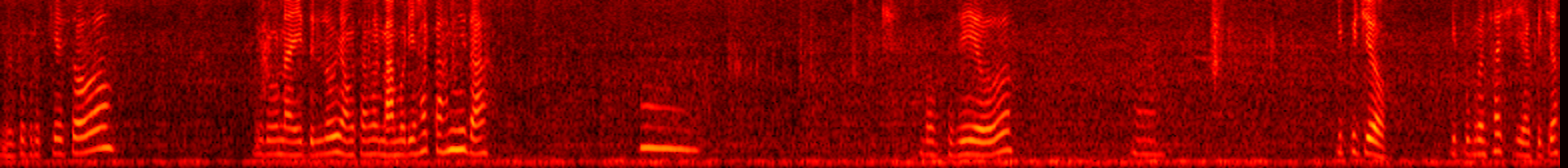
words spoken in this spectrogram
오늘도 그렇게 해서 이런 아이들로 영상을 마무리할까 합니다. 음, 한번 보세요. 어, 이쁘죠? 이쁜 건 사실이야, 그죠?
